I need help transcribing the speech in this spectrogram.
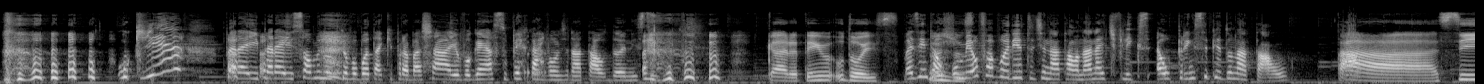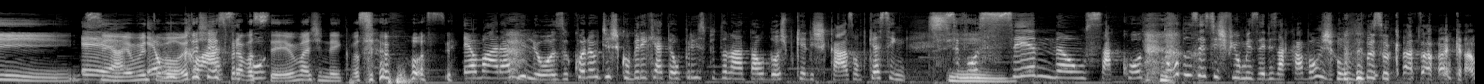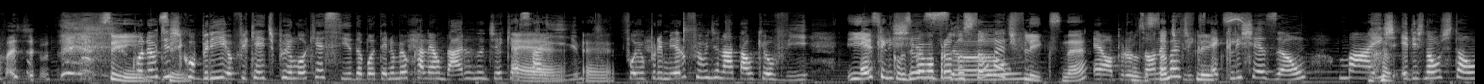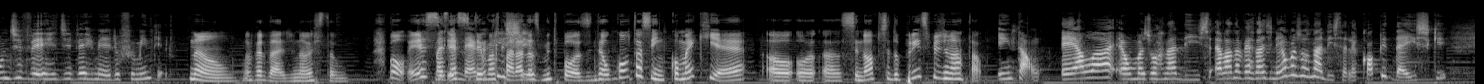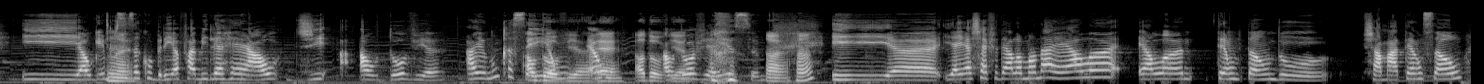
O quê? Peraí, peraí, só um minuto que eu vou botar aqui pra baixar. Eu vou ganhar super carvão de Natal, dane-se. Cara, tem o dois. Mas então, o meu favorito de Natal na Netflix é O Príncipe do Natal. Tá? Ah, sim. É, sim, é muito é um bom. Eu deixei isso pra você. Eu imaginei que você fosse. É maravilhoso. Quando eu descobri que ia ter o Príncipe do Natal 2, porque eles casam, porque assim, se Sim. você não sacou, todos esses filmes eles acabam juntos, o casal acaba junto. Sim. Quando eu sim. descobri, eu fiquei, tipo, enlouquecida. Botei no meu calendário no dia que ia É, sair. é. Foi o primeiro filme de Natal que eu vi. E é esse, inclusive, é uma clichêzão. produção Netflix, né? É uma produção, Produção Netflix. Netflix. É clichêzão, mas eles não estão de verde e vermelho o filme inteiro. Não, na verdade, não estão. Bom, esse, Mas é esse tem umas clichê. paradas muito boas. Então, conta assim, como é que é a, a- a sinopse do Príncipe de Natal? Então, ela é uma jornalista. Ela, na verdade, nem é uma jornalista, ela é copy desk. E alguém É. precisa cobrir a família real de Aldovia. Ah, eu nunca sei. Aldovia, é, um, é. Aldovia. Aldovia, é isso? Aham. E, eh, e aí a chefe dela manda ela, ela tentando chamar atenção,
